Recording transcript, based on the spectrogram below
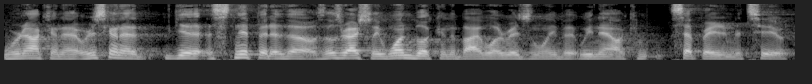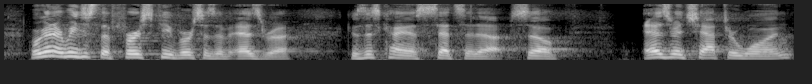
we're not going to, we're just going to get a snippet of those. Those are actually one book in the Bible originally, but we now separate it into two. We're going to read just the first few verses of Ezra because this kind of sets it up. So, Ezra chapter 1,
